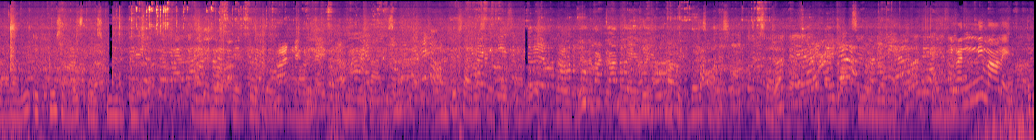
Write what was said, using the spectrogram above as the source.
రావాలి. ఎక్కువ సారీస్ తీసుకున్నట్టయితే హోల్సేల్కి ఎట్లయినా కావాలి. మ్యాక్సిమం వన్ టూ సారీస్ అయితే కాదు ఎక్కువైతే. ఇవన్నీ మా పెట్టుబడి సారీస్. చూసారా? ఈ బాక్స్లో ఇవన్నీ మావే. మొత్తం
